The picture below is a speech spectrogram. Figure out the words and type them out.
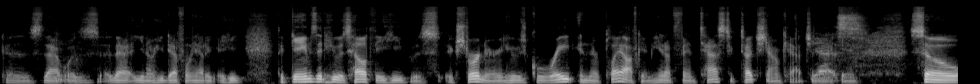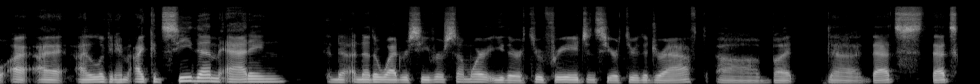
because that mm-hmm. was that you know he definitely had a he the games that he was healthy he was extraordinary and he was great in their playoff game he had a fantastic touchdown catch in yes. that game so I, I I look at him I could see them adding another wide receiver somewhere either through free agency or through the draft uh, but uh, that's that's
